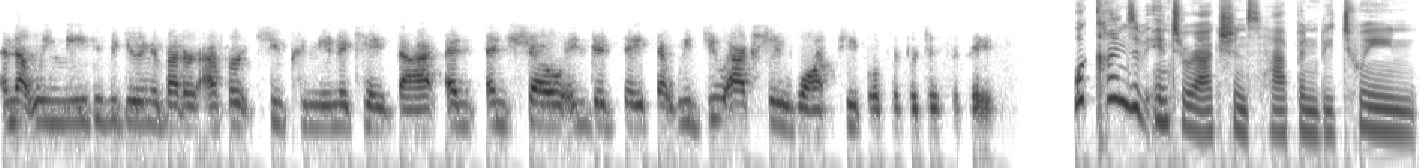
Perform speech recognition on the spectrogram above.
and that we need to be doing a better effort to communicate that and, and show in good faith that we do actually want people to participate. What kinds of interactions happen between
